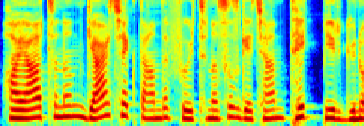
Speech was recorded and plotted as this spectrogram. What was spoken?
Hayatının gerçekten de fırtınasız geçen tek bir günü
